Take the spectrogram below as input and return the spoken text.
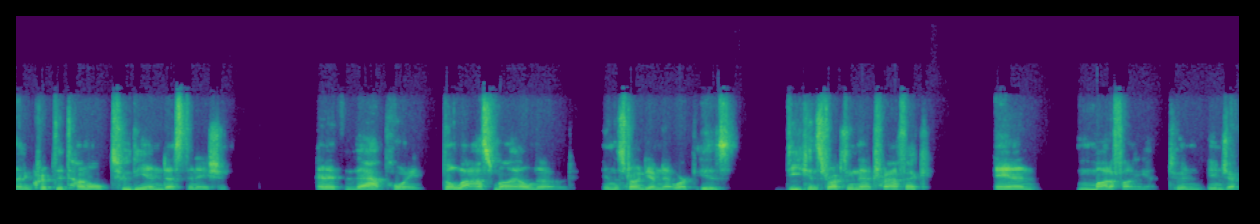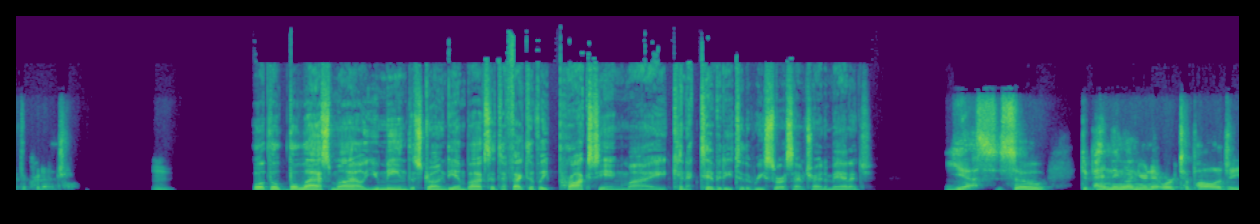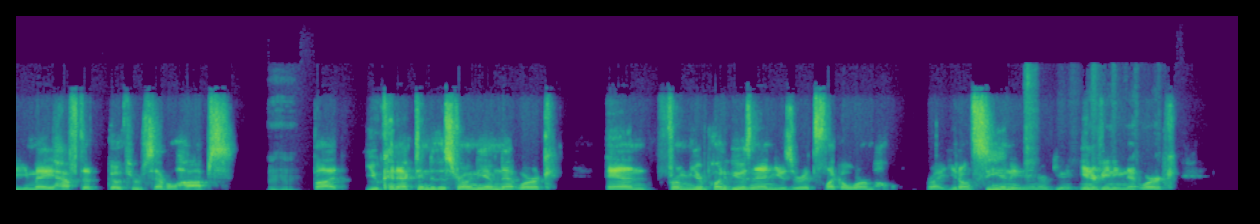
an encrypted tunnel to the end destination. And at that point, the last mile node in the StrongDM network is deconstructing that traffic and modifying it to in- inject the credential. Hmm. Well, the, the last mile, you mean the StrongDM box that's effectively proxying my connectivity to the resource I'm trying to manage? Yes. So depending on your network topology, you may have to go through several hops, mm-hmm. but you connect into the StrongDM network. And from your point of view as an end user, it's like a wormhole, right? You don't see any intervening network.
